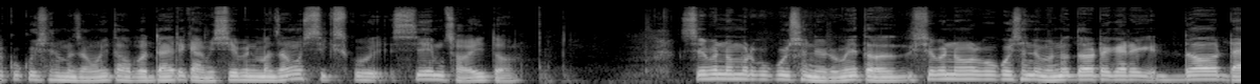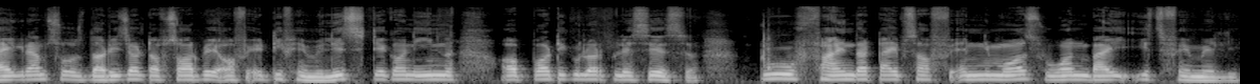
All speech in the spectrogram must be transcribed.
अर्को क्वेसनमा जाउँ है त। अब डाइरेक्ट हामी सेभेनमा जाउँ। सिक्सको सेम छ है त। सेभेन नम्बरको क्वेसनहरूमै त। सेभेन नम्बरको क्वेसनले भन्नु the the diagram shows the result of survey of eighty families taken in a particular places to find the types of animals one by each family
